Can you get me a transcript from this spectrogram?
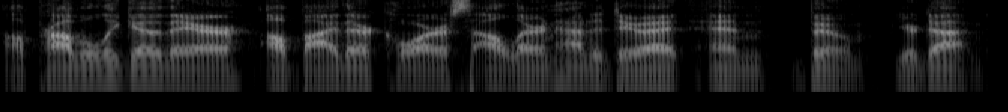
I'll probably go there, I'll buy their course, I'll learn how to do it, and boom, you're done.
